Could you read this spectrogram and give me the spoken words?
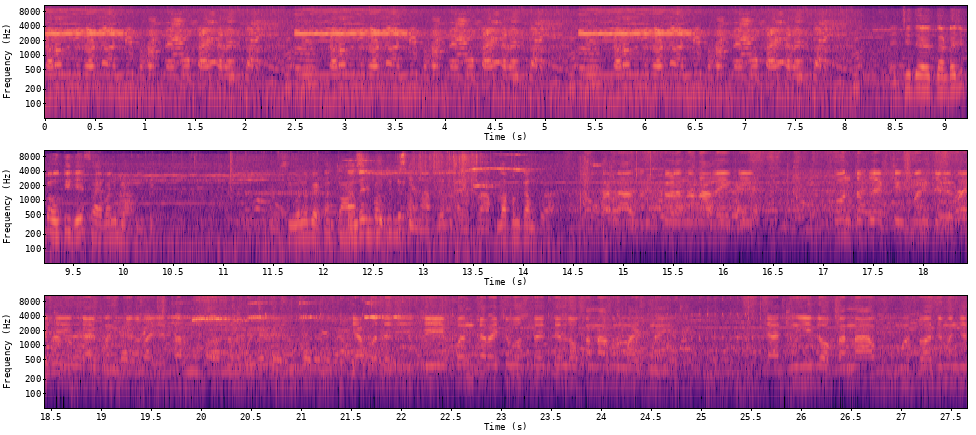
करा तुम्ही दंड आणि मी भरत नाही मग काय करायचं करा. करा तुम्ही दंड आणि मी भरत नाही मग काय करायचं करा. करा तुम्ही दंड आणि मी भरत नाही मग काय करायचं करा. त्यांची द- दंडाची पावती दे साहेबांना भेटतील ते. शिवना भेटा. दंडाची पावती दे ना आपल्याला काय आपलं आपण काम करू. लोकांना अजून आलं आहे की कोणतं प्लॅस्टिक बंद केलं पाहिजे काय बंद केलं पाहिजे थर्मोकॉल या पद्धतीचे जे बंद करायची वस्तू आहेत ते लोकांना अजून माहीत नाही. त्यातूनही लोकांना महत्त्वाचं म्हणजे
